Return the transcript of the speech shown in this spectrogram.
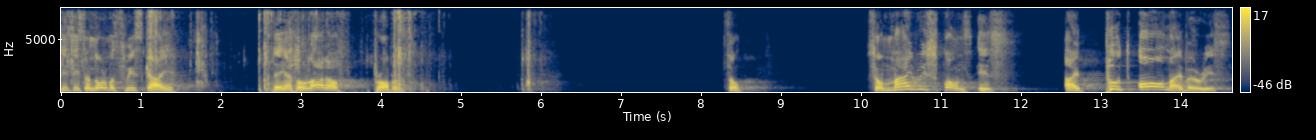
this is a normal Swiss guy. They have a lot of problems. So, so my response is I put all my worries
